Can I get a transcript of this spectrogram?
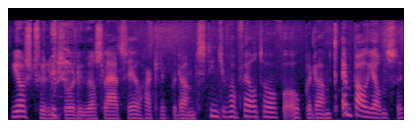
Joost Vullings hoorde u als laatste heel hartelijk bedankt. Stientje van Veldhoven ook bedankt. En Paul Jansen.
